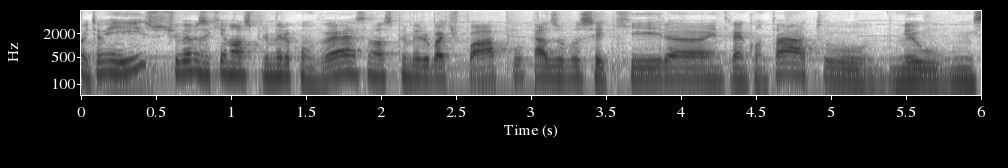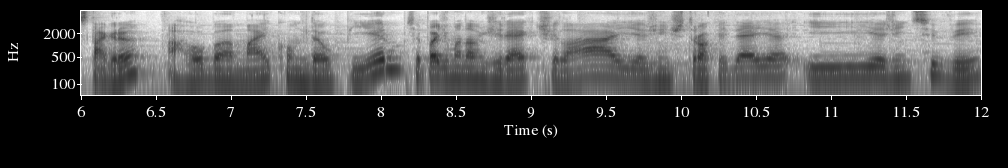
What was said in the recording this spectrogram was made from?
Bom, então é isso. Tivemos aqui a nossa primeira conversa, nosso primeiro bate-papo. Caso você queira entrar em contato, meu Instagram, arroba Piero. Você pode mandar um direct lá e a gente troca ideia e a gente se vê.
